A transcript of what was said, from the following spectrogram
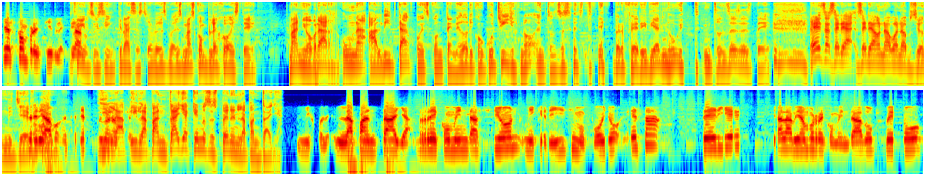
es comprensible, claro. Sí, sí, sí. Gracias, chef. Es, es más complejo este maniobrar una alita pues con tenedor y con cuchillo, ¿no? Entonces, este, preferiría el nugget. Entonces, este, esa sería, sería una buena opción, mi chef. Sería- sería muy y, la, opción. y la pantalla, ¿qué nos espera en la pantalla? Híjole, la pantalla. Recomendación, mi queridísimo pollo. Esta serie ya la habíamos recomendado, pero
